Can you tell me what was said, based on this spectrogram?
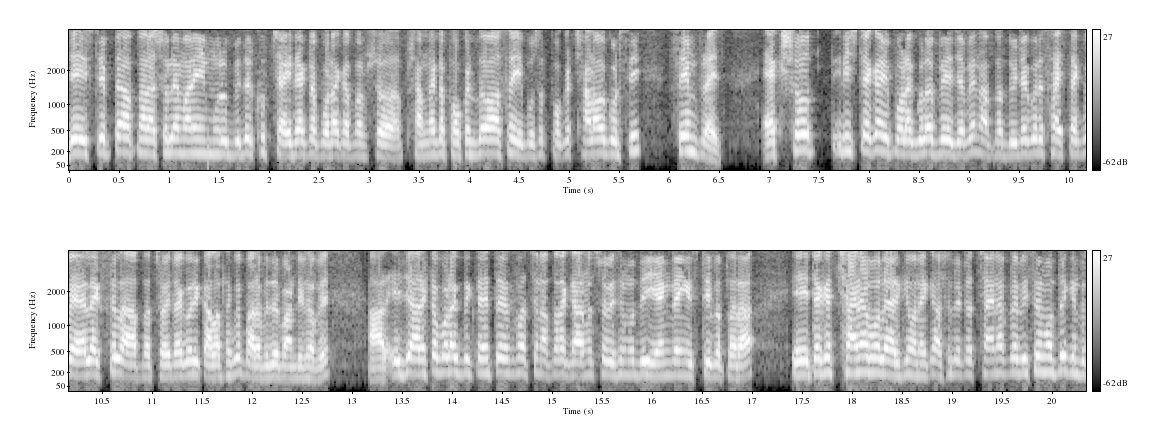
যে স্টেপটা আপনার আসলে মানে মুরব্বীদের খুব চাহিদা একটা প্রোডাক্ট আপনার সামনে একটা পকেট দেওয়া আছে এই বছর পকেট ছাড়াও করছি সেম প্রাইস একশো তিরিশ টাকা এই প্রোডাক্ট পেয়ে যাবেন। আপনার দুইটা করে সাইজ থাকবে এল এক্সেল আর আপনার ছয়টা করে কালার থাকবে পিসের বান্ডিল হবে। আর এই যে আরেকটা প্রোডাক্ট দেখতে দেখতে পাচ্ছেন আপনারা গার্মেন্টস ফেব্রিক্সের মধ্যে ইয়াং ড্যাং স্ট্রিপ আপনারা। এটাকে চায়না বলে আর কি অনেকে। আসলে এটা চায়না ফেব্রিক্সের মধ্যে কিন্তু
